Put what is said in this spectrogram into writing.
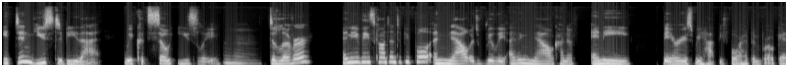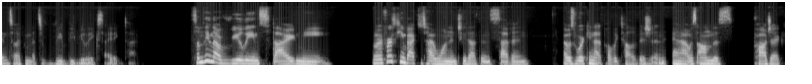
It didn't used to be that we could so easily mm-hmm. deliver any of these content to people. And now it's really, I think now kind of any barriers we had before have been broken. So I think that's a really, really exciting time. Something that really inspired me when I first came back to Taiwan in 2007, I was working at public television and I was on this project.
